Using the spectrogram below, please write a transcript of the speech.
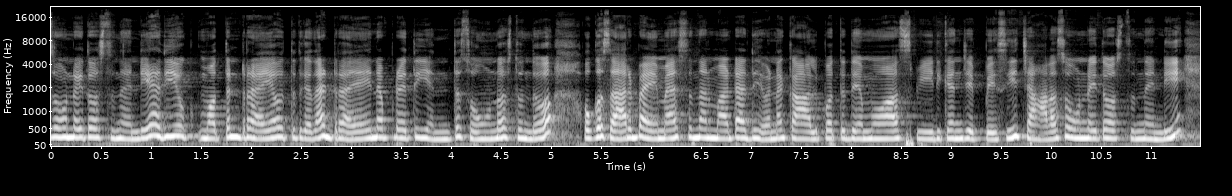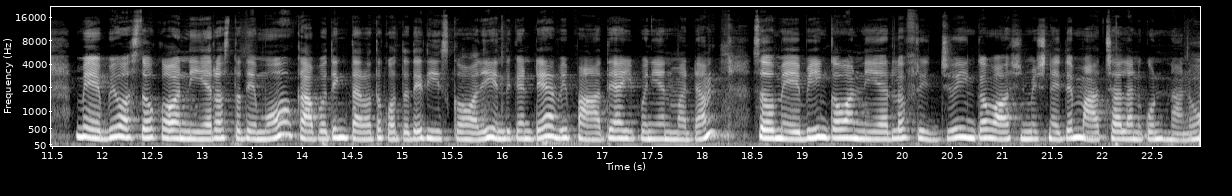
సౌండ్ అయితే వస్తుందండి. అది మొత్తం డ్రై అవుతుంది కదా డ్రై అయినప్పుడు అయితే ఎంత సౌండ్ వస్తుందో ఒకసారి భయం వేస్తుంది అనమాట అది ఏమైనా కాలిపోతుందేమో ఆ స్పీడ్కి అని చెప్పేసి చాలా సౌండ్ అయితే వస్తుందండి. మేబీ వస్తే ఒక వన్ ఇయర్ వస్తుందేమో కాకపోతే ఇంక తర్వాత కొత్తదే తీసుకోవాలి. ఎందుకంటే అవి పాత అయిపోయినాయి అనమాట సో మేబీ ఇంకా వన్ ఇయర్లో ఫ్రిడ్జ్ ఇంకా వాషింగ్ మిషన్ అయితే మార్చాలనుకుంటున్నాను.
